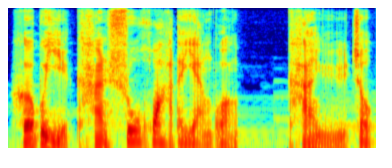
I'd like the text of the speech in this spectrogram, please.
何不以看书画的眼光看宇宙？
